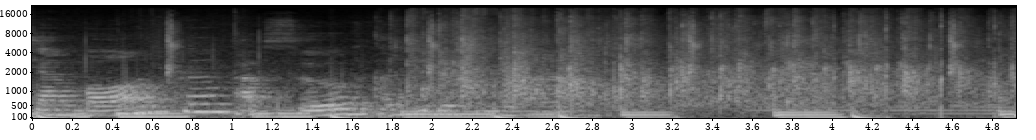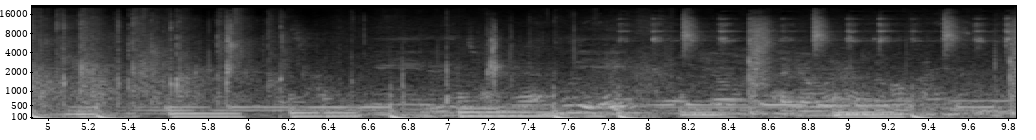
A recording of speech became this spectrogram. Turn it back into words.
다시 한번 큰 박수 부탁드리겠습니다. 장례를 정리한 후에 기념 촬영을 하도록 하겠습니다.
